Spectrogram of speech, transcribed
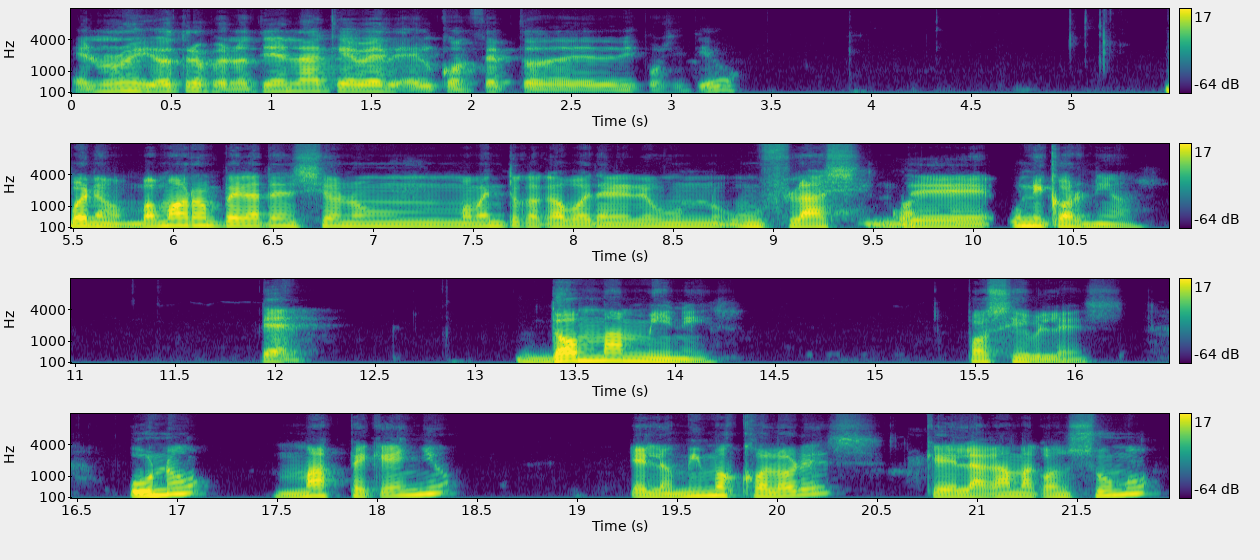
en uno y otro, pero no tiene nada que ver el concepto de, de dispositivo. Bueno, vamos a romper la tensión un momento que acabo de tener un, un flash de unicornios. Bien, Dos más minis posibles. Uno más pequeño, en los mismos colores que la gama consumo,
